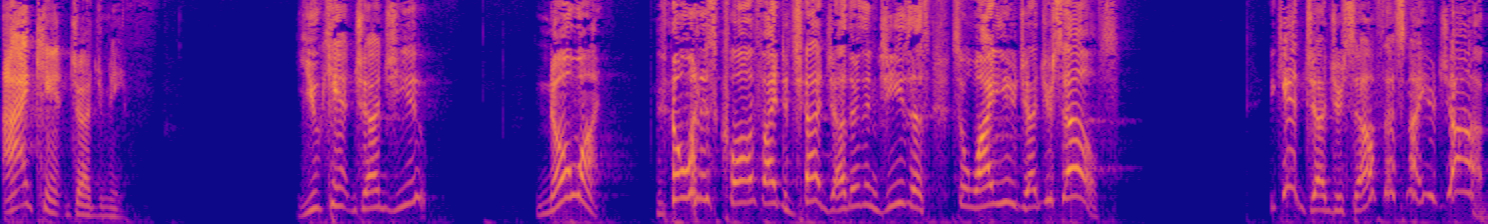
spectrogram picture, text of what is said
I can't judge me. You can't judge you. No one. No one is qualified to judge other than Jesus. So why do you judge yourselves? You can't judge yourself. That's not your job.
